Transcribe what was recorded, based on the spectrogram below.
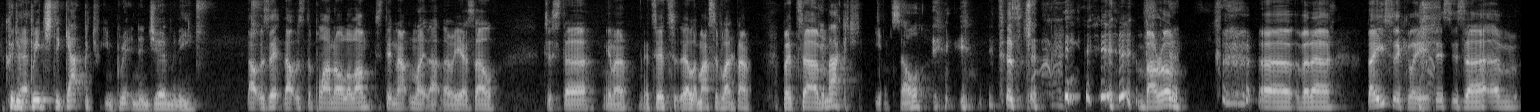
who could have Yeah. bridged the gap between Britain and Germany. That was it. That was the plan all along. Just didn't happen like that though. ESL, just uh, you know, it's it's a massive letdown. But um, macked ESL. it does Baron. Uh, but uh, basically, this is uh, um,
